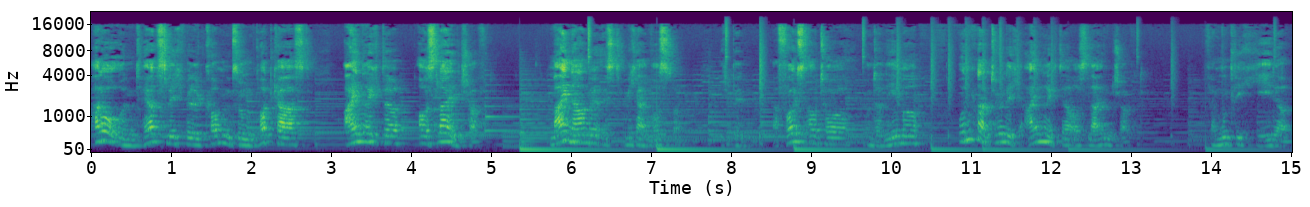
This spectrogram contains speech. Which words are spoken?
Hallo und herzlich willkommen zum Podcast Einrichter aus Leidenschaft. Mein Name ist Michael Muster. Ich bin Erfolgsautor, Unternehmer und natürlich Einrichter aus Leidenschaft. Vermutlich jeder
